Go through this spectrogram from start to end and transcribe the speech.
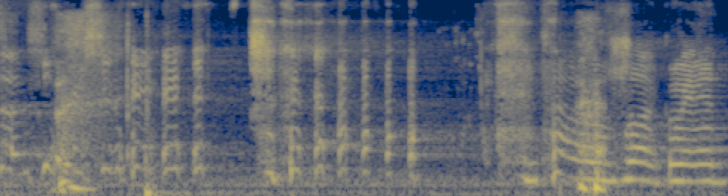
unfortunate. oh fuck, man.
